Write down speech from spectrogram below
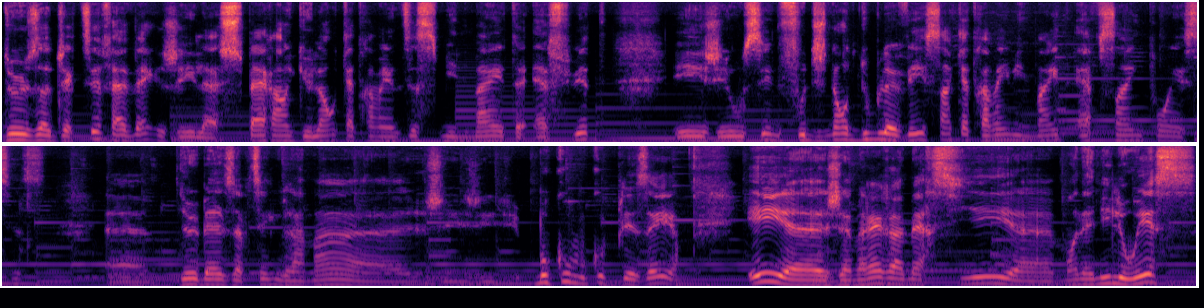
deux objectifs avec. J'ai le Super Angulon 90 mm f8 et j'ai aussi une Fujinon W 180 mm f5.6. deux belles optiques, vraiment. j'ai beaucoup, beaucoup de plaisir. Et j'aimerais remercier mon ami Louis.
